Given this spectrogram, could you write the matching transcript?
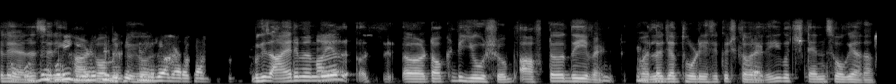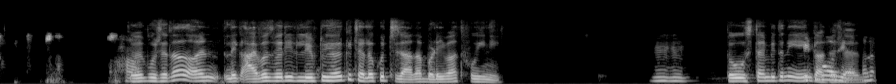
चलो तो यार उस दैट्स दिन वेरी पूरी हार्ट यूनिटी वार्मिंग टू दिखी थी हियर मुझे हमारे काम बिकॉज़ आई हाँ रिमेम्बर यार। Talking to you Shubh after the event मतलब जब थोड़ी ऐसे कुछ खबर आई थी कि कुछ टेंस हो गया था। तो हाँ मैं पूछा था and like I was very relieve to hear कि चलो कुछ ज़्यादा बड़ी बात हुई नहीं। हम्म हम्म। तो उस टाइम भी तो नहीं यही कहा था शायद। मतलब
